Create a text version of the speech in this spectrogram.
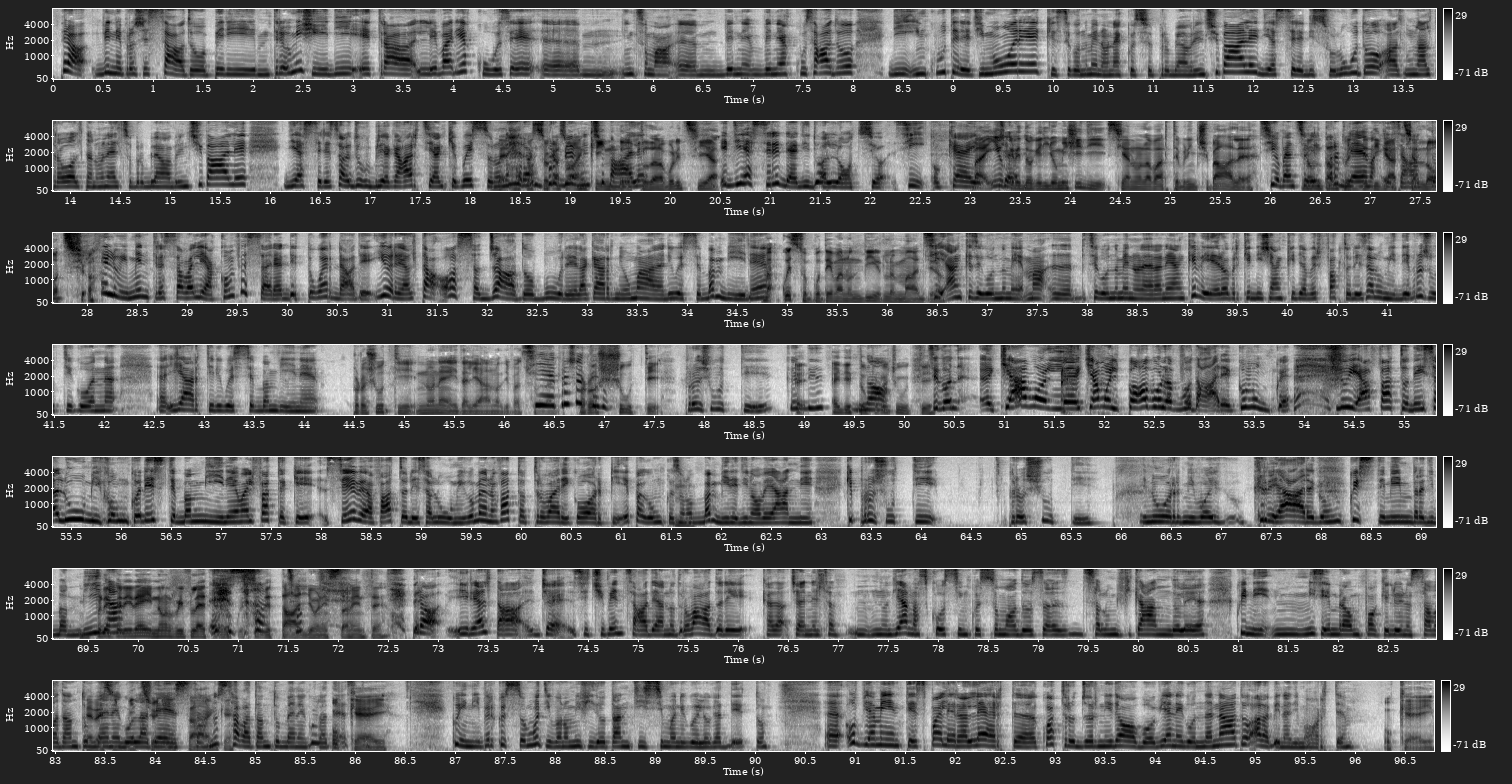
Però venne processato per i tre omicidi e tra le varie accuse, ehm, insomma, ehm, venne, venne accusato di incutere timore, che secondo me non è questo il problema principale, di essere dissoluto, al- un'altra volta non è il suo problema principale, di essere solito ubriacarsi, anche questo non Beh, era un questo caso problema principale. dalla polizia. E di essere dedito all'ozio. Sì, ok. Ma io cioè- credo che gli omicidi siano la parte principale. Sì, io penso non che il tanto problema di dedicarsi esatto. all'ozio. E lui, mentre stava lì a confessare, ha detto: Guardate, io in realtà ho assaggiato pure la carne umana di queste bambine. Ma questo poteva non dirlo, immagino. Sì, anche secondo me, ma eh, secondo me non era neanche vero perché dice anche di aver fatto dei salumi e dei prosciutti con eh, gli arti di queste bambine. Prosciutti non è italiano di Sì, è prosciutti- Prosciutti. Prosciutti? Eh, hai detto no. prosciutti. Secondo, eh, chiamo, il, chiamo il popolo a votare. Comunque, lui ha fatto dei salumi con queste bambine, ma il fatto è che se aveva fatto dei salumi, come hanno fatto a trovare i corpi? E poi comunque sono Mm. bambine di 9 anni, che prosciutti... Prosciutti enormi vuoi creare con queste membra di bambina? Preferirei non riflettere su questo Esatto. dettaglio, onestamente. Però in realtà, cioè, se ci pensate, hanno trovato le cioè nel non li ha nascosti in questo modo sa- salumificandole. Quindi mi sembra un po' che lui non stava tanto Era bene con la testa. Non anche. stava tanto bene con la testa. Ok. Quindi per questo motivo non mi fido tantissimo di quello che ha detto. Eh, ovviamente, spoiler alert, quattro giorni dopo viene condannato alla pena di morte. Ok.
